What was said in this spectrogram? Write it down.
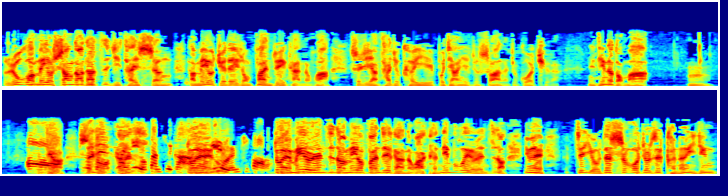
如果没有伤到他自己太深，他没有觉得一种犯罪感的话，实际上他就可以不讲也就算了，就过去了。你听得懂吗？嗯。哦这样，实际呃有犯罪感，对没有人知道。对，没有人知道，没有犯罪感的话，肯定不会有人知道，因为这有的时候就是可能已经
